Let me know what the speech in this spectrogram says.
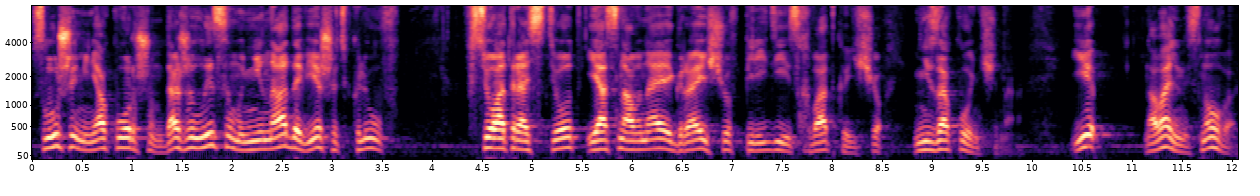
слушай меня, коршун, даже лысому не надо вешать клюв. Все отрастет, и основная игра еще впереди, и схватка еще не закончена. И Навальный снова,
